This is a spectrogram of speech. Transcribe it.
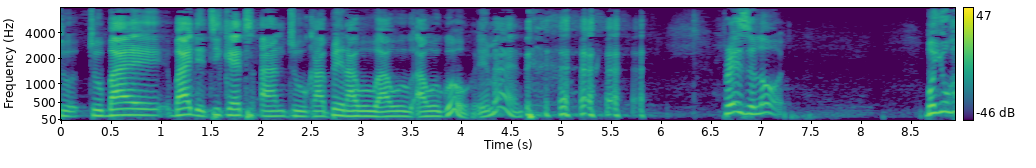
to, to buy, buy the ticket and to campaign, I will, I will, I will go. Amen. Praise the Lord. But your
